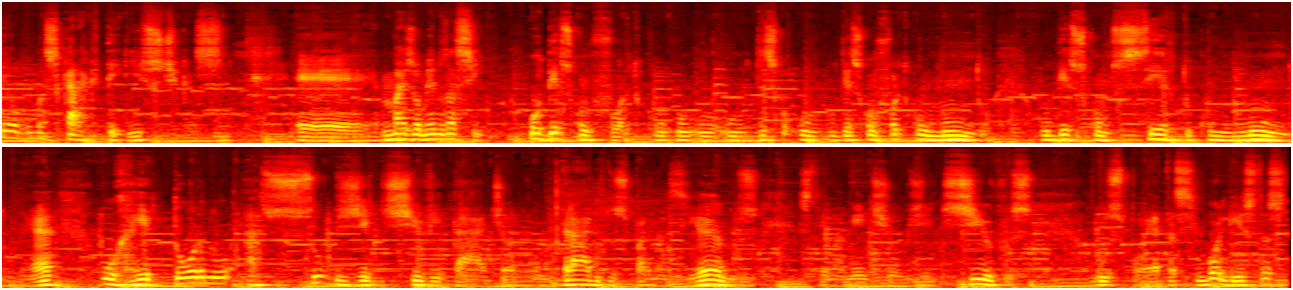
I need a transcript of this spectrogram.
tem algumas características, é, mais ou menos assim: o desconforto, com, o, o, o, desconforto com o mundo, o desconcerto com o mundo, né? o retorno à subjetividade, ao contrário dos parnasianos, extremamente objetivos, os poetas simbolistas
